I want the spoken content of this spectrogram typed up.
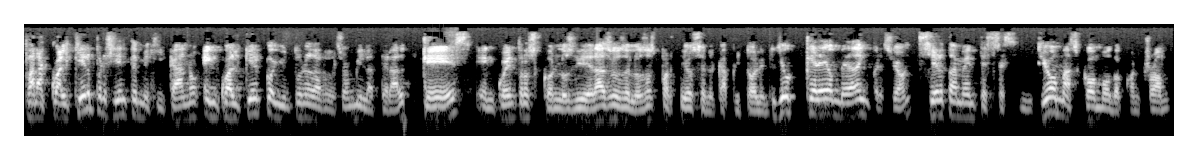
para cualquier presidente mexicano en cualquier coyuntura de la relación bilateral, que es encuentros con los liderazgos de los dos partidos en el Capitolio. Yo creo, me da la impresión, ciertamente se sintió más cómodo con Trump,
